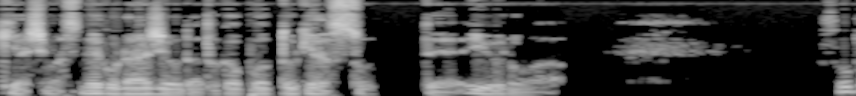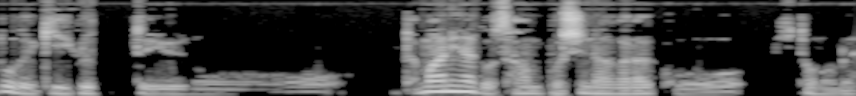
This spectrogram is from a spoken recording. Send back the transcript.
気がしますね。こうラジオだとか、ポッドキャストっていうのは。外で聞くっていうのを、たまになんか散歩しながら、こう、人のね、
